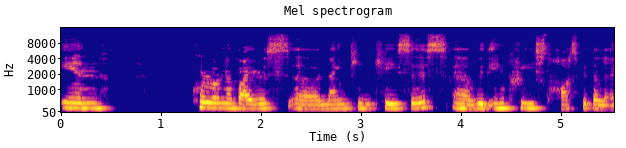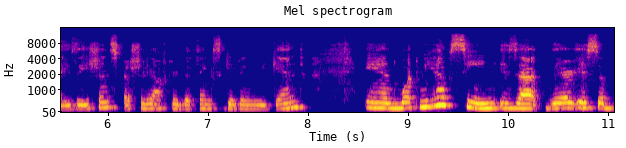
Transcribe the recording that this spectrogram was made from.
in coronavirus uh, 19 cases uh, with increased hospitalization, especially after the Thanksgiving weekend. And what we have seen is that there is a,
